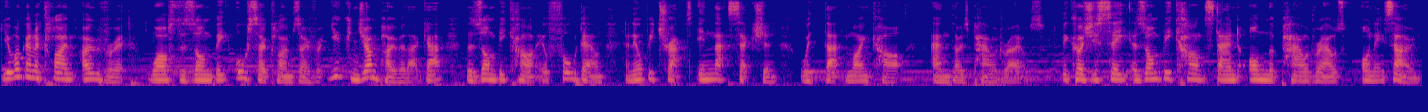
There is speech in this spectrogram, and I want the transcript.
You are going to climb over it whilst the zombie also climbs over it. You can jump over that gap, the zombie can't. He'll fall down and he'll be trapped in that section with that minecart and those powered rails. Because you see, a zombie can't stand on the powered rails on its own.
